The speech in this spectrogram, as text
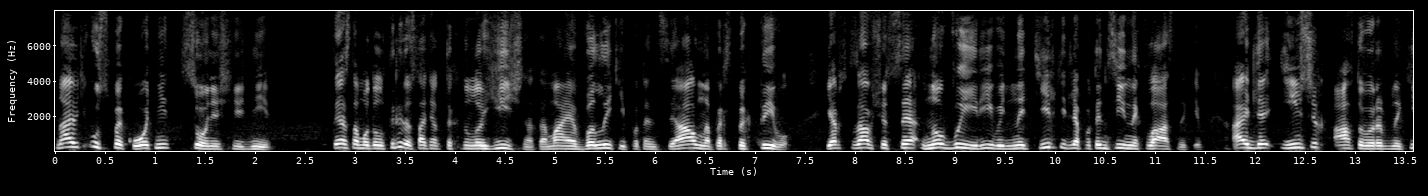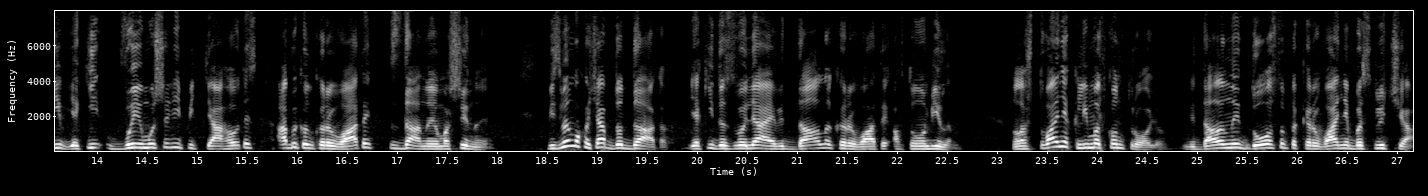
навіть у спекотні сонячні дні. Tesla Model 3 достатньо технологічна та має великий потенціал на перспективу. Я б сказав, що це новий рівень не тільки для потенційних власників, а й для інших автовиробників, які вимушені підтягуватись, аби конкурувати з даною машиною. Візьмемо хоча б додаток, який дозволяє віддалено керувати автомобілем. Налаштування клімат-контролю, віддалений доступ та керування без ключа,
